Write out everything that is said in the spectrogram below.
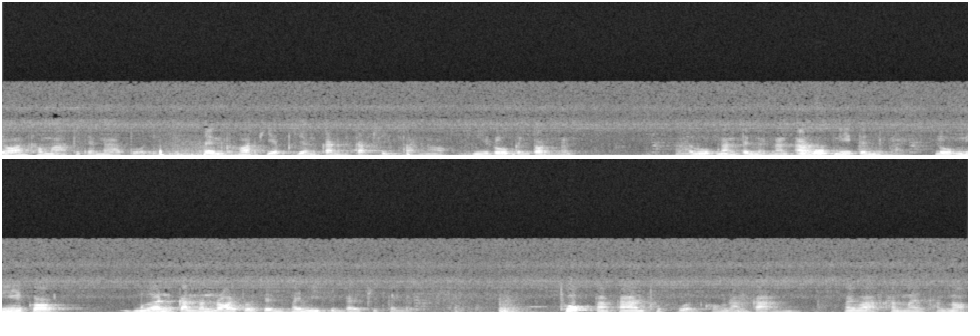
ย้อนเข้ามาพิจารณาตัวเอง เป็นข้อเทียบเทียงกันกับสิ่งภายนอก มีรูปเป็นต้นนั่นรูปนั้นเป็นอย่างนั้นอารูปนี้เป็นอย่างไร รูปนี้ก็เหมือนกันนั้นร้อยตัวเซนไม่มีสิ่งใดผิดกันเลย ทุกอาการทุกส่วนของร่างกายไม่ว่าข้างในข้างนอก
